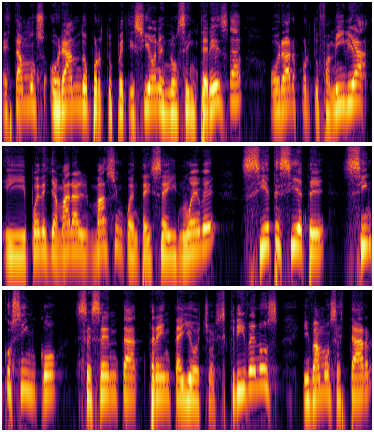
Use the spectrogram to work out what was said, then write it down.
Estamos orando por tus peticiones, nos interesa orar por tu familia y puedes llamar al más 569 7755 6038. Escríbenos y vamos a estar,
